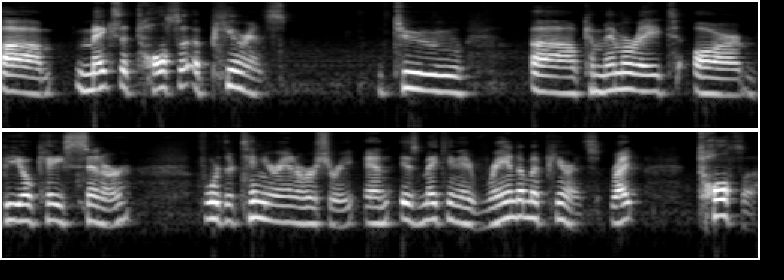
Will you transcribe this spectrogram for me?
Um, makes a Tulsa appearance to uh, commemorate our BOK Center for their 10 year anniversary and is making a random appearance, right? Tulsa.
